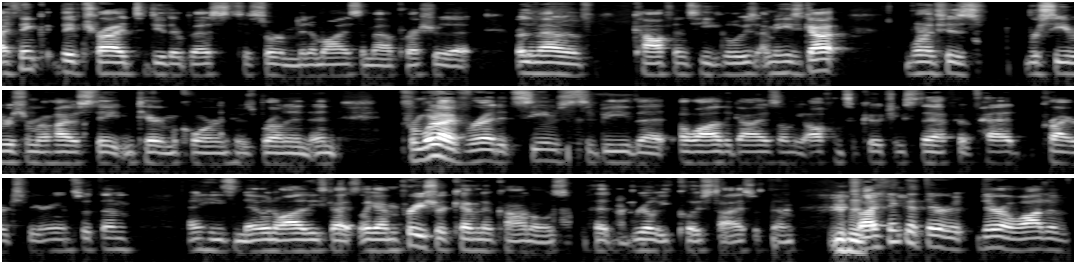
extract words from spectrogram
I think they've tried to do their best to sort of minimize the amount of pressure that, or the amount of confidence he could lose. I mean, he's got one of his receivers from Ohio State and Terry McLaurin who's brought in, and from what I've read, it seems to be that a lot of the guys on the offensive coaching staff have had prior experience with them, and he's known a lot of these guys. Like I'm pretty sure Kevin O'Connell's had really close ties with them. Mhm. So I think that there there are a lot of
